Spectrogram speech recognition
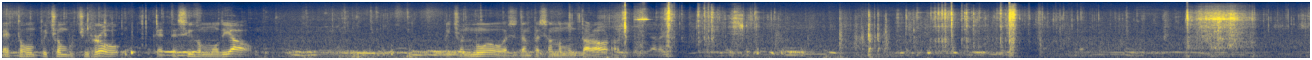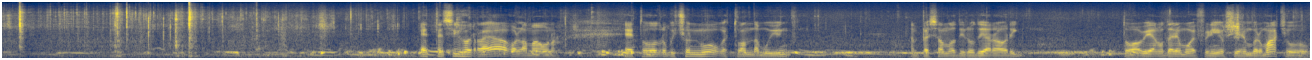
Esto es un pichón buchirrojo, que este es hijo moteado. Pichón nuevo que se está empezando a montar ahora. Ahí. Este de rayado con la maona. Esto es otro pichón nuevo que esto anda muy bien. Está empezando a tirotear ahora. Todavía no tenemos definido si es hembra o macho.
